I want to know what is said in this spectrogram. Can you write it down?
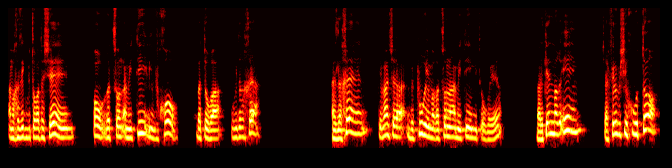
המחזיק בתורת השם, אור רצון אמיתי לבחור בתורה ובדרכיה. אז לכן, כיוון שבפורים הרצון האמיתי מתעורר, ועל כן מראים שאפילו בשחרותו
